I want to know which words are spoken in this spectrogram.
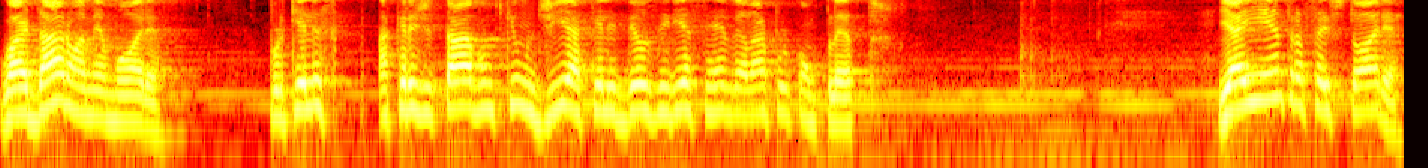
guardaram a memória, porque eles acreditavam que um dia aquele Deus iria se revelar por completo. E aí entra essa história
